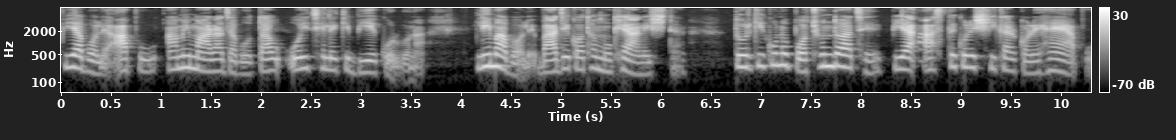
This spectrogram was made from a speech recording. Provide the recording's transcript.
পিয়া বলে, আপু, আমি মারা যাব, তাও ওই ছেলেকে বিয়ে করব না। লিমা বলে, বাজে কথা মুখে আনিস না। তোর কি কোনো পছন্দ আছে? পিয়া আস্তে করে স্বীকার করে হ্যাঁ আপু।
